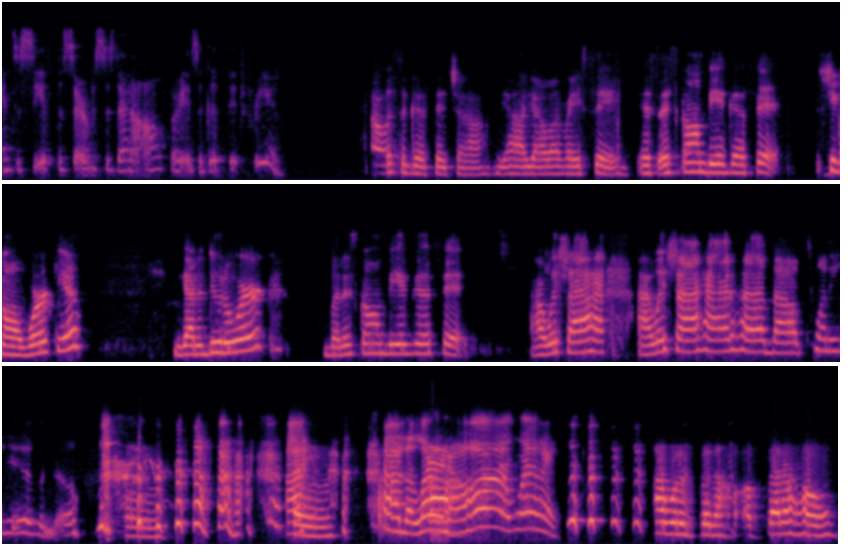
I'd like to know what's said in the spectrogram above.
and to see if the services that I offer is a good fit for you. Oh, it's a good fit, y'all. Y'all, y'all already see. It's it's gonna be a good fit. She gonna work you. You got to do the work, but it's gonna be a good fit. I wish I had, I wish I had her about 20 years ago. Uh, I, I, had to learn uh. the hard way. I would have been a, a better hoe.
